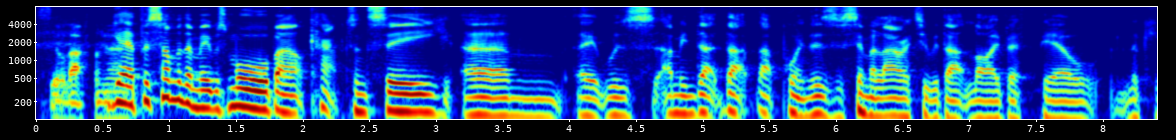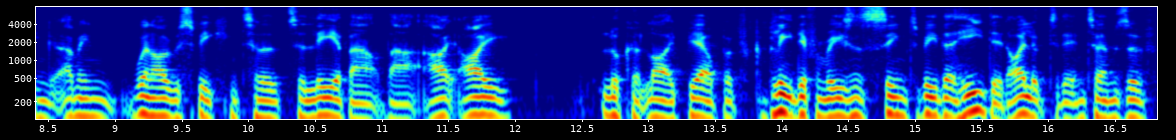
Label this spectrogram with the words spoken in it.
steal that from them. Yeah, for some of them, it was more about captaincy. Um, it was, I mean, that that that point. There's a similarity with that live FPL. Looking, I mean, when I was speaking to to Lee about that, I I look at live PL, but for completely different reasons. It seemed to be that he did. I looked at it in terms of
